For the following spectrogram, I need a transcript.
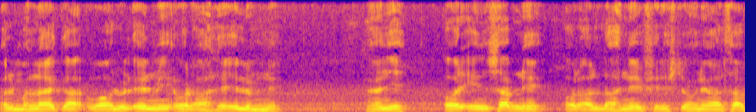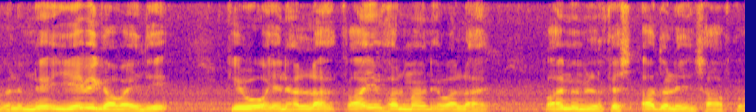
الملائکہ والعلمی اور اہل علم نے۔ ہاں جی؟ اور ان سب نے، اور اللہ نے، فرشتوں نے صاحب علم نے یہ بھی گواہی دی کہ وہ یعنی اللہ قائم فرمانے والا ہے، قائم ملکس عدل انصاف کو۔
